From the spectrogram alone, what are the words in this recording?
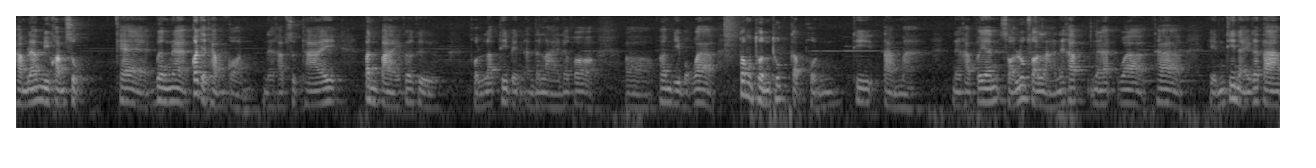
ทำแล้วมีความสุขแค่เบื้องหน้าก็จะทำก่อนนะครับ สุดท้าย ปั้นปลายก็คือผลลัพธ์ที่เป็นอันตรายแล้วก็เพระมจีบอกว่าต้องทนทุกข์กับผลที่ตามมานะครับเพราะฉะนั้นสอนลูกสอนหลานนะครับนะว่าถ้าเห็นที่ไหนก็ตาม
